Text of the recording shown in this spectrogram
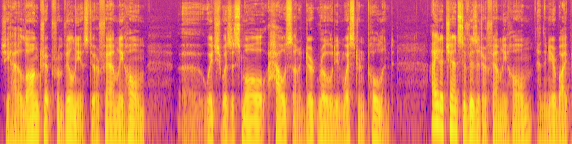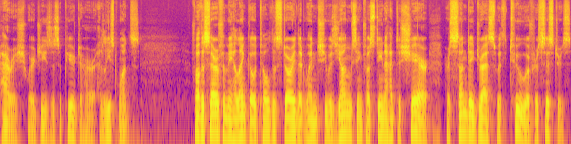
She had a long trip from Vilnius to her family home, uh, which was a small house on a dirt road in western Poland. I had a chance to visit her family home and the nearby parish where Jesus appeared to her at least once. Father Seraphim Michalenko told the story that when she was young, St. Faustina had to share her Sunday dress with two of her sisters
